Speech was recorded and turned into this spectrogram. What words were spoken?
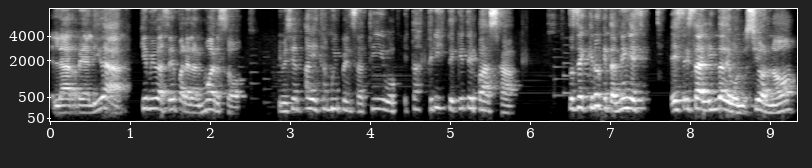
la realidad. ¿Qué me iba a hacer para el almuerzo? Y me decían, ay, estás muy pensativo, estás triste, ¿qué te pasa? Entonces creo que también es, es esa linda devolución, ¿no?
